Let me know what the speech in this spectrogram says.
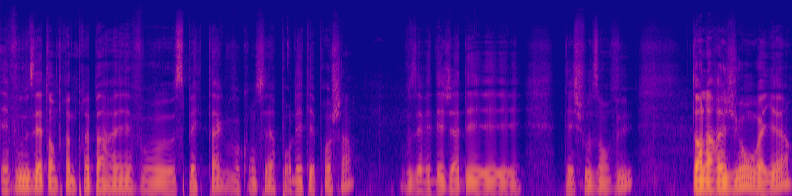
Et vous êtes en train de préparer vos spectacles, vos concerts pour l'été prochain? Vous avez déjà des, des choses en vue Dans la région ou ailleurs?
